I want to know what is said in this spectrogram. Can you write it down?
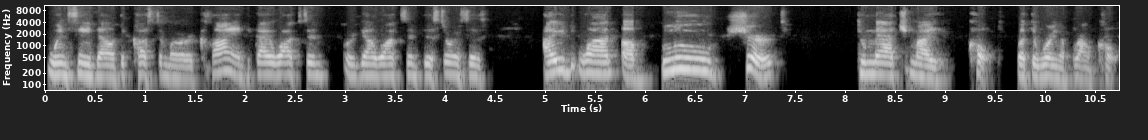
when sitting down with a customer or a client, the guy walks in or gal walks into the store and says, I want a blue shirt to match my coat, but they're wearing a brown coat.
